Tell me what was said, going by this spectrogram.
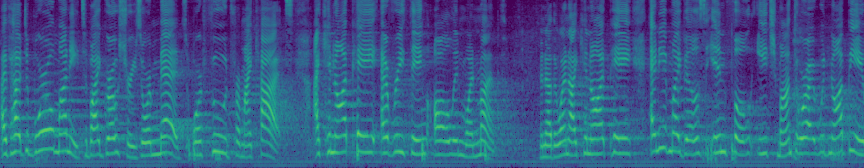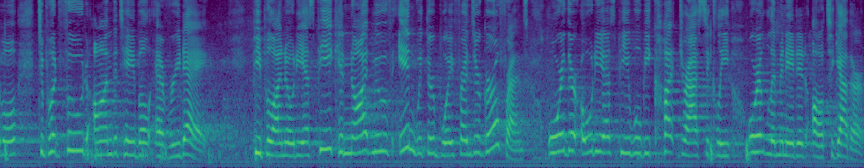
I've had to borrow money to buy groceries or meds or food for my cats. I cannot pay everything all in one month. Another one, I cannot pay any of my bills in full each month or I would not be able to put food on the table every day. People on ODSP cannot move in with their boyfriends or girlfriends, or their ODSP will be cut drastically or eliminated altogether.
